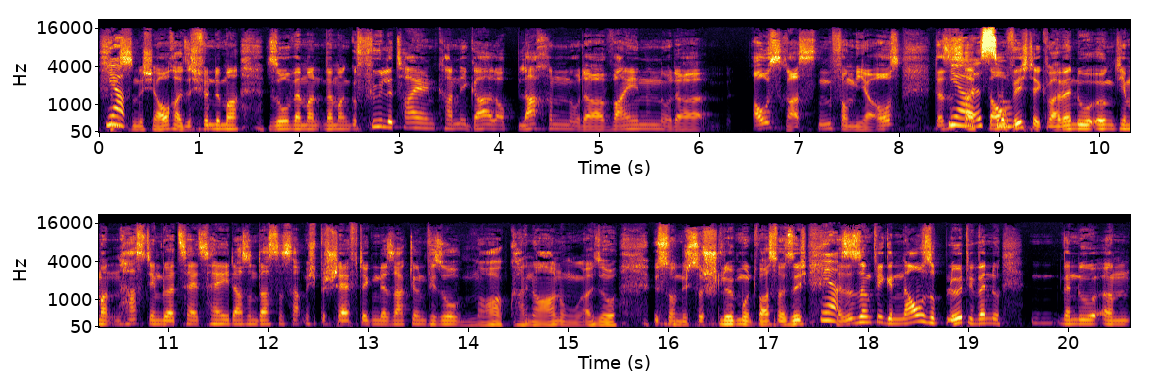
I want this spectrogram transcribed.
Findest Ja. du nicht auch? Also ich finde immer so, wenn man, wenn man Gefühle teilen kann, egal ob lachen oder weinen oder ausrasten von mir aus, das ist Ja, halt ist sau so. wichtig, weil wenn du irgendjemanden hast, dem du erzählst, hey, das und das, das hat mich beschäftigt und der sagt irgendwie so, oh, keine Ahnung, also ist doch nicht so schlimm und was weiß ich. Ja. Das ist irgendwie genauso blöd, wie wenn du, wenn du ähm,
